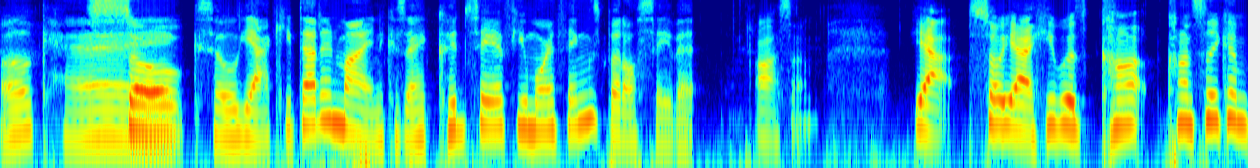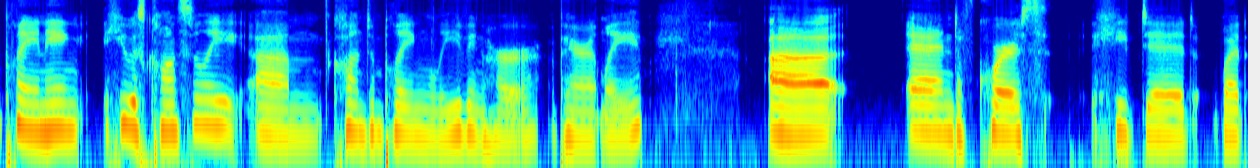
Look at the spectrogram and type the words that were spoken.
Okay. So- so yeah, keep that in mind because I could say a few more things, but I'll save it. Awesome. Yeah. So, yeah, he was con- constantly complaining. He was constantly um, contemplating leaving her, apparently. Uh, and of course, he did what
